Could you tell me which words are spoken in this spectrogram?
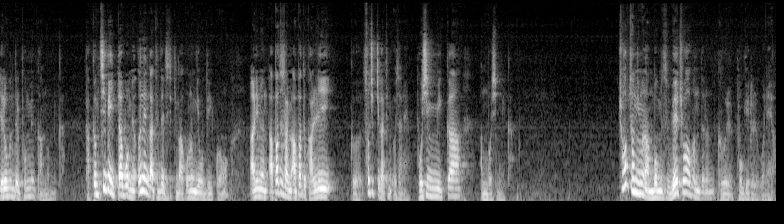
여러분들 봅니까 안 봅니까? 가끔 집에 있다 보면 은행 같은 데서 이렇게 막 오는 경우도 있고 아니면 아파트 살면 아파트 관리 그 소식지 같은 게 오잖아요. 보십니까? 안 보십니까? 조합장님은 안 보면서 왜 조합원들은 그걸 보기를 원해요?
